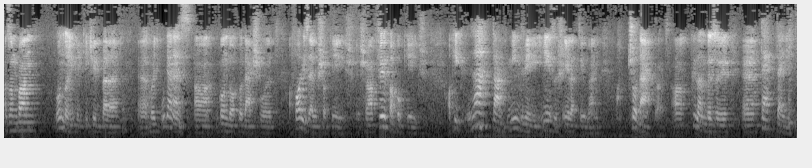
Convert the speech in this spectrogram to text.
Azonban Gondoljunk egy kicsit bele, hogy ugyanez a gondolkodás volt a farizeusoké is, és a főpapoké is, akik látták mindvégig Jézus életében a csodákat, a különböző tetteit,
